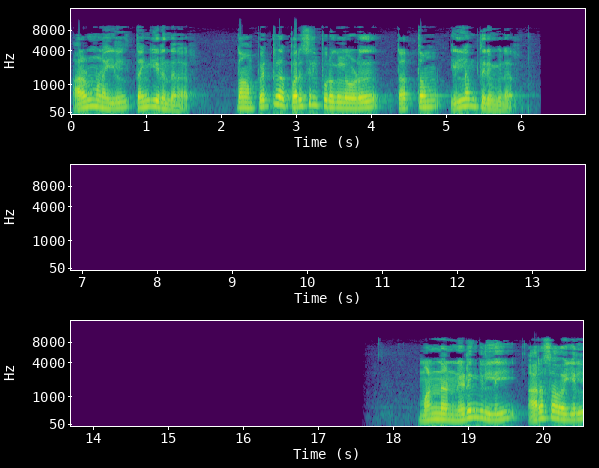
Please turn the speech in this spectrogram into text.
அரண்மனையில் தங்கியிருந்தனர். தாம் பெற்ற பரிசில் பொருள்களோடு தத்தம் இல்லம் திரும்பினர். மன்னன் நெடுங்கிள்ளி அரசவையில்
